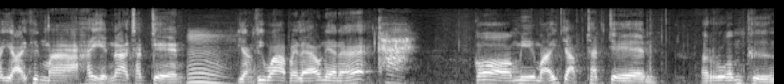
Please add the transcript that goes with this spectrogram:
ขยายขึ้นมาให้เห็นหน้าชัดเจน อืมอย่างที่ว่าไปแล้วเนี่ยนะฮะ ค่ะ ก็มีหมายจับชัดเจน รวมถึง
